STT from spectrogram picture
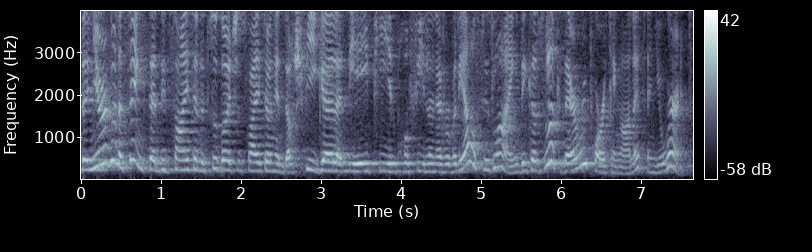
then you're going to think that Die Zeit and the Süddeutsche Zeitung and Der Spiegel and the AP and Profil and everybody else is lying because look, they're reporting on it and you weren't.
